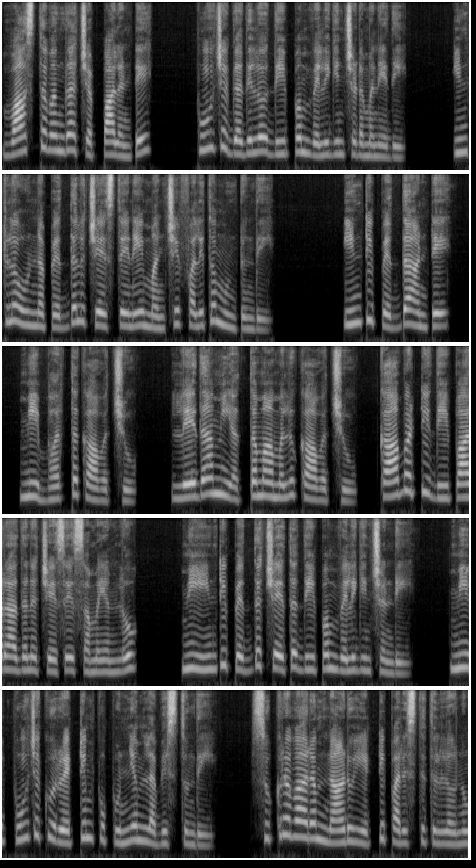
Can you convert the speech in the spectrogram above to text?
వాస్తవంగా చెప్పాలంటే పూజ గదిలో దీపం వెలిగించడమనేది. ఇంట్లో ఉన్న పెద్దలు చేస్తేనే మంచి ఫలితం ఉంటుంది. ఇంటి పెద్ద అంటే మీ భర్త కావచ్చు లేదా మీ అత్తమామలు కావచ్చు. కాబట్టి దీపారాధన చేసే సమయంలో మీ ఇంటి పెద్ద చేత దీపం వెలిగించండి. మీ పూజకు రెట్టింపు పుణ్యం లభిస్తుంది. శుక్రవారం నాడు ఎట్టి పరిస్థితుల్లోనూ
